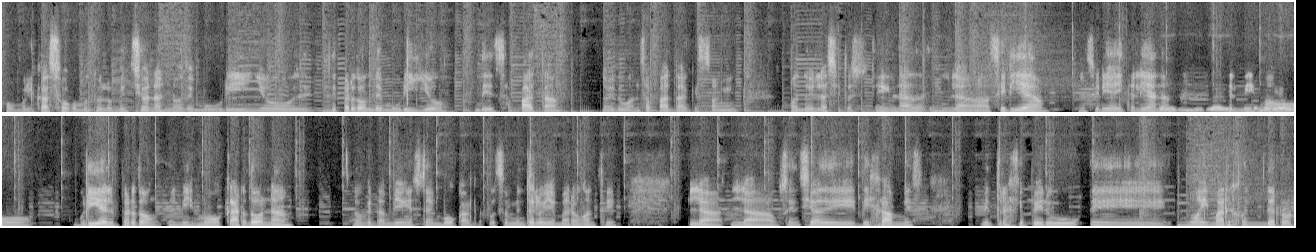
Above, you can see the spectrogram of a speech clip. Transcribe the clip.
como el caso, como tú lo mencionas, ¿no? De Mourinho, de, perdón, de Murillo, de Zapata, ¿no? de Duan Zapata, que están jugando en la situación, en la, en la Serie A, la Serie italiana, el mismo Muriel, perdón, el mismo Cardona, ¿no? que también está en Boca, que justamente lo llamaron ante la, ausencia de, de James mientras que Perú eh, no hay margen de error.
